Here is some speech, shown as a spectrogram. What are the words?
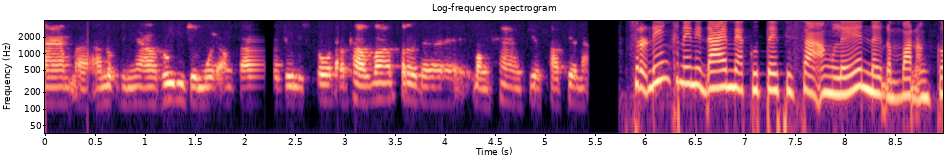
តាមអនុសញ្ញារួមជាមួយអង្គការយូនីស្កូរដ្ឋាភិបាលត្រូវតែបង្ហាញជាសាធារណៈស្រដៀងគ្នានេះដែរមគ្គុទេសភាសាអង់គ្លេសនៅតំបន់អង្គ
